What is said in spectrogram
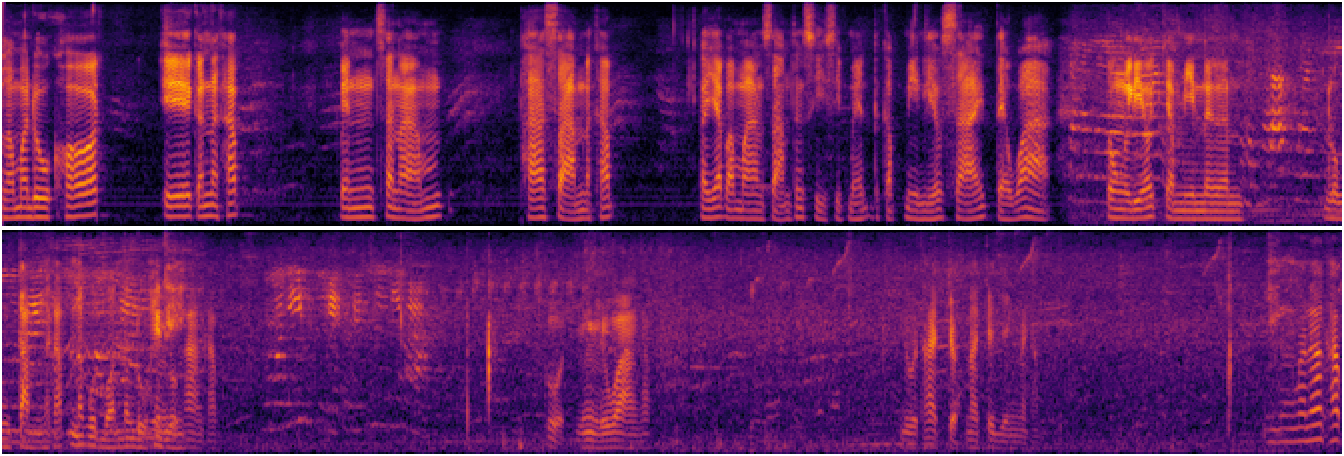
เรามาดูคอร์ส A กันนะครับ เป็นสนามพาสามนะครับ ระยะประมาณ 3-40 เมตร กับมีเลี้ยวซ้าย แต่ว่าตรงเลี้ยวจะมีเนินลงต่ำนะครับ นักฟุตบอลต้องดูให้ยิงดีลูกข้างครับกูดยิงหรือวางครับ ดูถ้าจดน่าจะยิงนะครับ ยิงมาแล้วครับ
